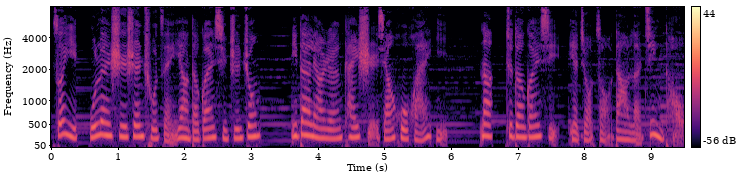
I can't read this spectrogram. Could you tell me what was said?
所以，无论是身处怎样的关系之中，一旦两人开始相互怀疑，那这段关系也就走到了尽头。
